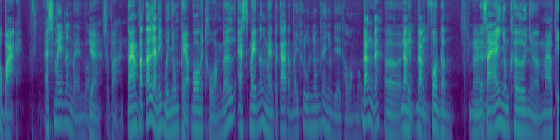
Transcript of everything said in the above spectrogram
ពិបាក estimate ហ្នឹងមែនបងយ៉ាពិបាកតាមប៉ាត់ទៅអានេះបើខ្ញុំប្រាប់បងឲ្យត្រង់ទៅ estimate ហ្នឹងមិនមែនបង្កើតដើម្បីខ្លួនខ្ញុំទេខ្ញុំនិយាយត្រង់បងដឹងទេអឺដឹង it- ដឹង it for them មិន ដោយសារអីខ្ញុំឃើញ multi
